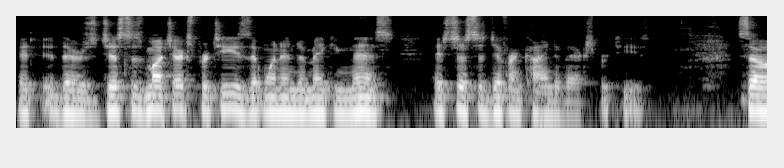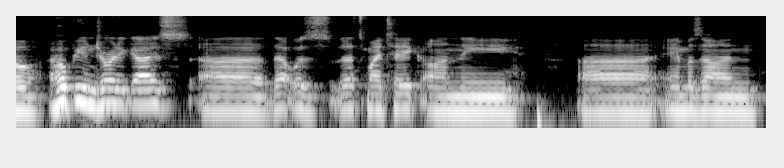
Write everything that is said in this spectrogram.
it, it, there's just as much expertise that went into making this. It's just a different kind of expertise. So I hope you enjoyed it, guys. Uh, that was that's my take on the uh, Amazon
